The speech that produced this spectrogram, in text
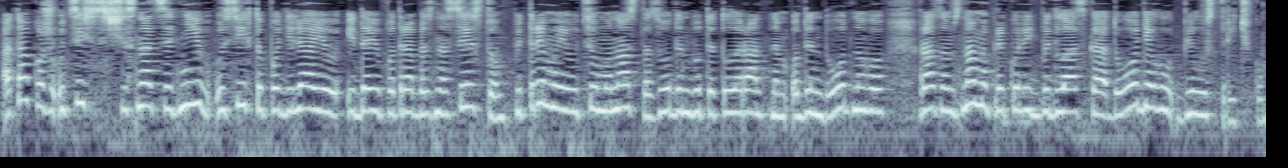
А також у ці 16 днів усі, хто поділяє ідею потреби з насильством, підтримує у цьому нас та згоден бути толерантним один до одного. Разом з нами приколіть, будь ласка, до одягу білу стрічку.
